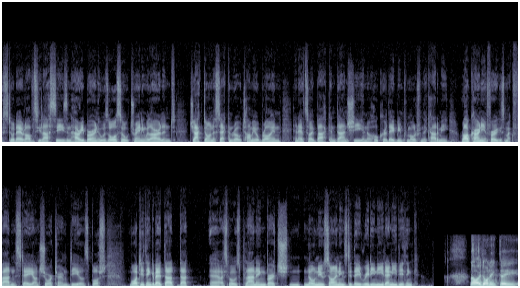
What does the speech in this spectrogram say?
stood out obviously last season; Harry Byrne, who was also training with Ireland; Jack Dunne, a second row; Tommy O'Brien, an outside back; and Dan Sheehan, a hooker. They've been promoted from the academy. Rob Kearney and Fergus McFadden stay on short-term deals, but what do you think about that that uh, I suppose planning, Birch, no new signings. Did they really need any? Do you think? No, I don't think they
